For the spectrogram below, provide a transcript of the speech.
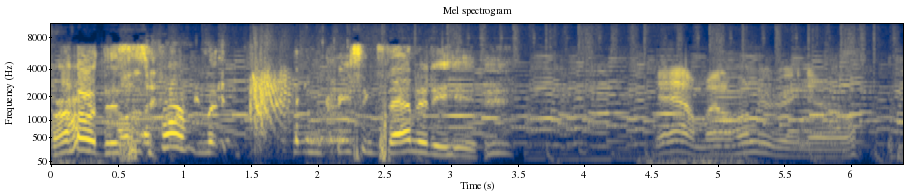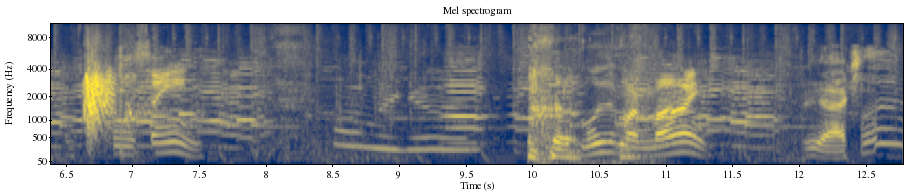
Bro, this is for increasing sanity. Yeah, I'm at 100 right now. I'm insane. Oh my god. I'm losing my mind. Are you actually?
